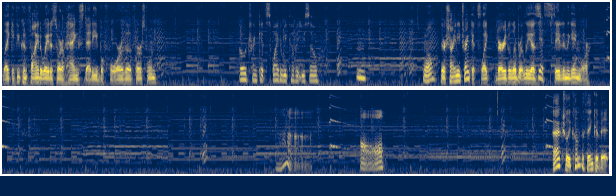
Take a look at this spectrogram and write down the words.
Like if you can find a way to sort of hang steady before the first one. Oh, trinkets, why do we covet you so? Hmm. Well, they're shiny trinkets, like very deliberately as Yes. stated in the game lore. Ah. Aw. Actually, come to think of it,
